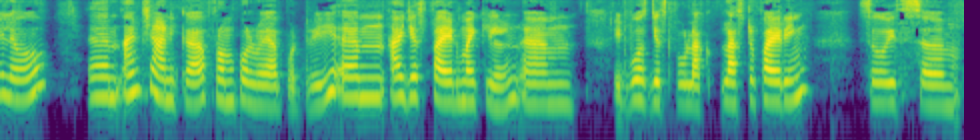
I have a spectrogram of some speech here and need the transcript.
Hello, um, I'm Shanika from Polvaya Pottery. Um, I just fired my kiln. Um, it was just for last firing, so it's um,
